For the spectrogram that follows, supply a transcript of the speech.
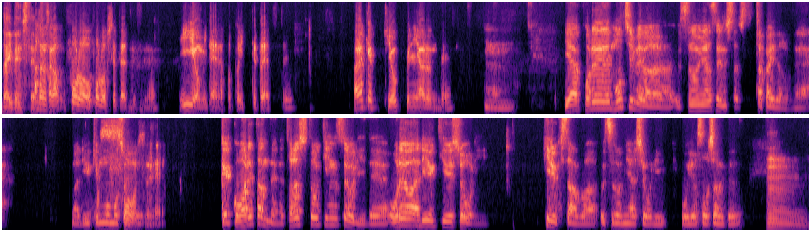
代弁したあ、そうですやつか。か、フォロー、フォローしてたやつですね。いいよみたいなこと言ってたやつで。あれは結構記憶にあるんで。うん。いや、これ、モチベは宇都宮選手たち高いだろうね。まあ、琉球ももちろん。そうですね。結構割れたんだよね。トラッシュトーキングセオリーで、俺は琉球勝利、ひるきさんは宇都宮勝利を予想したんだけど、うん。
